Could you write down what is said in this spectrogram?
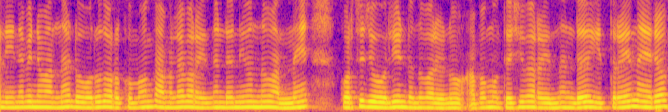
അലീന പിന്നെ വന്ന് ഡോറ് തുറക്കുമ്പോൾ കമല പറയുന്നുണ്ട് നീ ഒന്ന് വന്നേ കുറച്ച് ജോലി ഉണ്ടെന്ന് പറയണു അപ്പോൾ മുത്തശ്ശി പറയുന്നുണ്ട് ഇത്രയും നേരം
